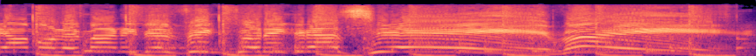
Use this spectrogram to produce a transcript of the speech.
Sentiamo le mani del Victory, grazie! Vai!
